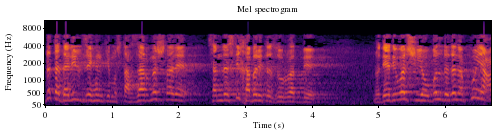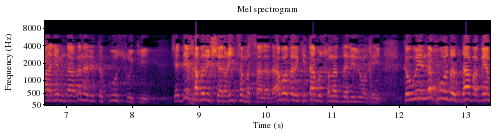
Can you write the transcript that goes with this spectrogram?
دته دلیل ذهن کې مستحضر نشته ده سمدستي خبره ته ضرورت ده نو د دې ورشي یو بل دنه پوی عالم دغه نه ته پوسو کی چې د خبرې شرعي څه مسله ده ابو تر کتاب او سنت دلیل وخی کوي نه خود د به بهم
